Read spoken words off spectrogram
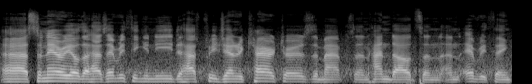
uh, scenario that has everything you need. It has pre-generated characters, the maps and handouts and, and everything.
